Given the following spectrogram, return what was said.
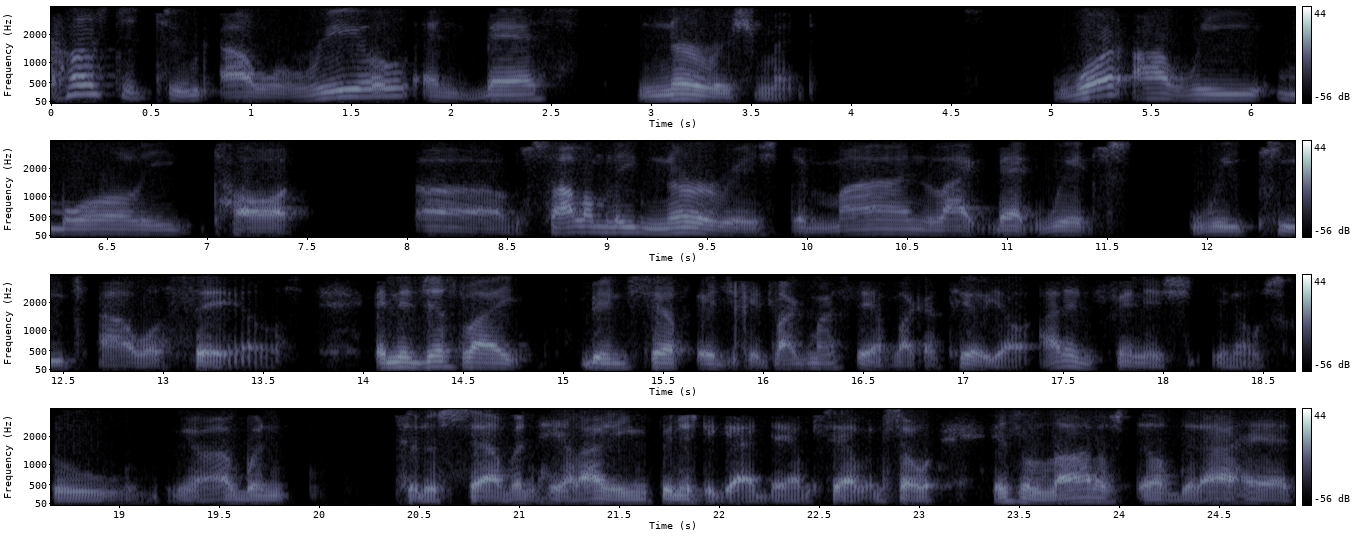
constitute our real and best nourishment. What are we morally taught? Uh, solemnly nourish the mind like that which we teach ourselves. And it's just like being self-educated, like myself, like I tell y'all, I didn't finish, you know, school. You know, I went to the seven. Hell, I didn't even finish the goddamn seven. So it's a lot of stuff that I had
